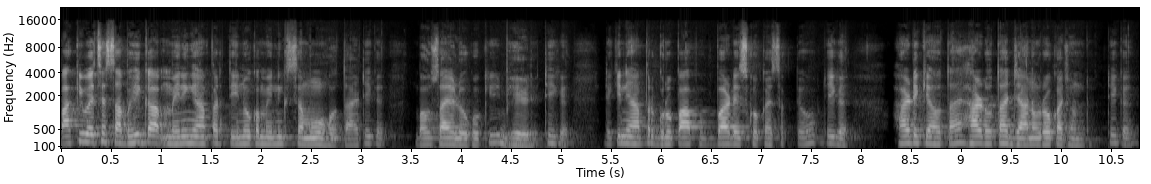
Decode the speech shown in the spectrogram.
बाकी वैसे सभी का मीनिंग यहाँ पर तीनों का मीनिंग समूह होता है, ठीक है? बहुत सारे लोगों की भीड़, ठीक है? लेकिन यहाँ पर ग्रुप ऑफ़ बर्ड इसको कह सकते हो, ठीक है? हर्ड क्या होता है? हर्ड होता है जानवरों का झुंड, ठीक है?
